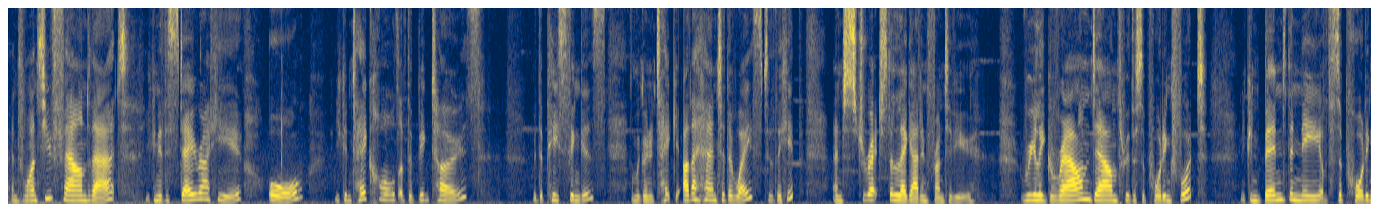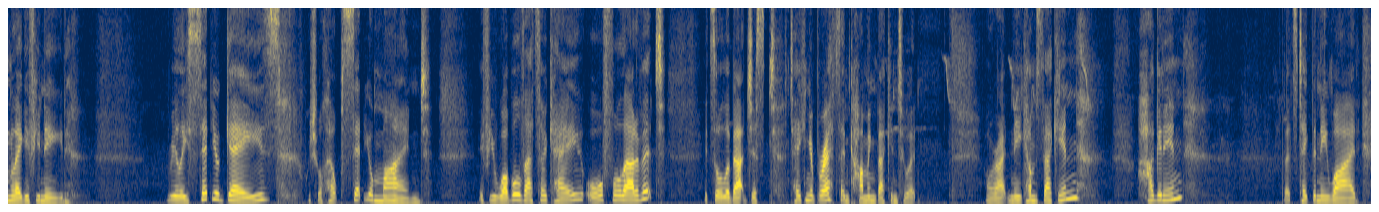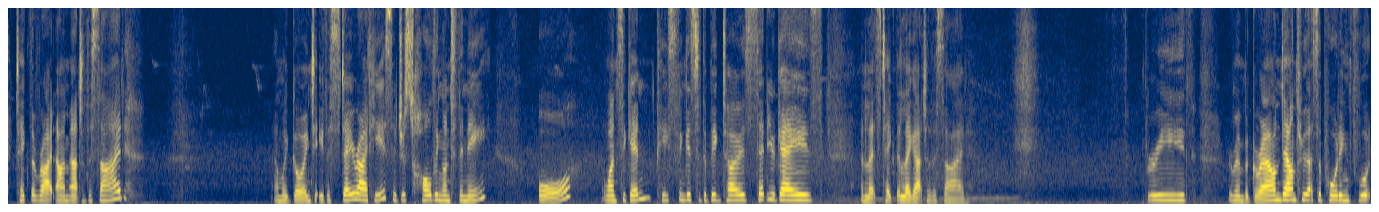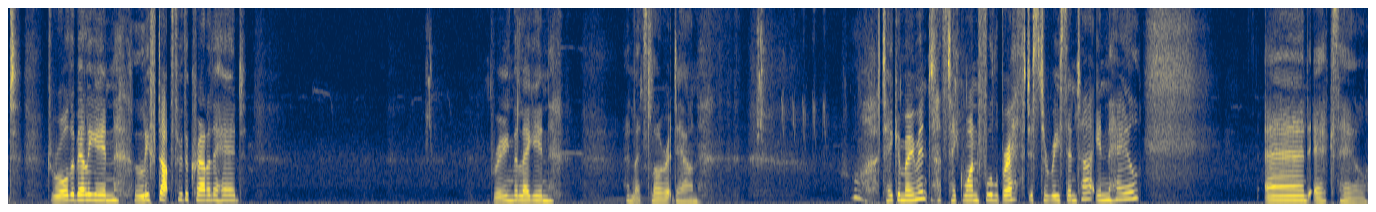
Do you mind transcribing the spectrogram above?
And once you've found that, you can either stay right here or you can take hold of the big toes with the peace fingers and we're going to take your other hand to the waist, to the hip, and stretch the leg out in front of you really ground down through the supporting foot. You can bend the knee of the supporting leg if you need. Really set your gaze, which will help set your mind. If you wobble, that's okay, or fall out of it. It's all about just taking a breath and coming back into it. All right, knee comes back in, hug it in. Let's take the knee wide. Take the right arm out to the side. And we're going to either stay right here, so just holding onto the knee, or once again, peace fingers to the big toes, set your gaze, and let's take the leg out to the side. Breathe. Remember, ground down through that supporting foot. Draw the belly in, lift up through the crown of the head. Bring the leg in, and let's lower it down. Ooh, take a moment. Let's take one full breath just to recenter. Inhale and exhale.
